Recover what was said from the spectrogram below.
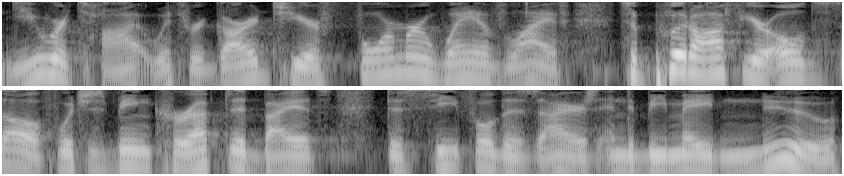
You were taught, with regard to your former way of life, to put off your old self, which is being corrupted by its deceitful desires, and to be made new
